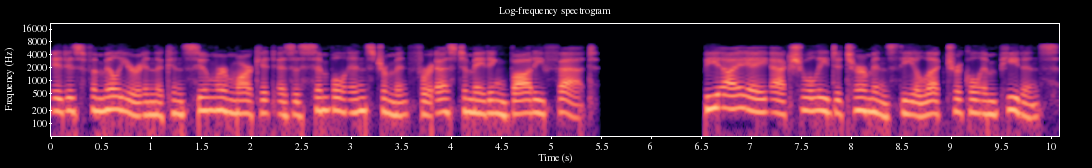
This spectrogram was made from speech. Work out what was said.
It is familiar in the consumer market as a simple instrument for estimating body fat. BIA actually determines the electrical impedance,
